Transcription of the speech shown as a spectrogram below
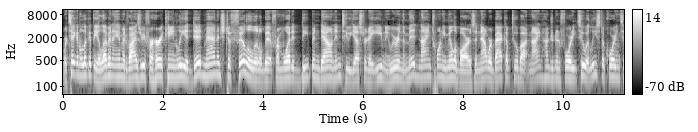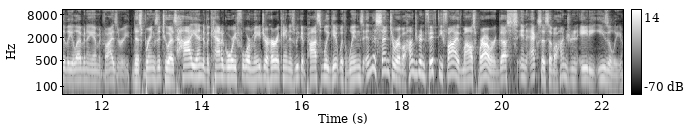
We're taking a look at the 11 a.m. advisory for Hurricane Lee. It did manage to fill a little bit from what it deepened down into yesterday evening. We were in the mid 920 millibars, and now we're back up to about 942, at least according to the 11 a.m. advisory. This brings it to as high end of a Category 4 major hurricane as we could possibly get with winds in the center of 155 miles per hour, gusts in excess of 180 easily.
